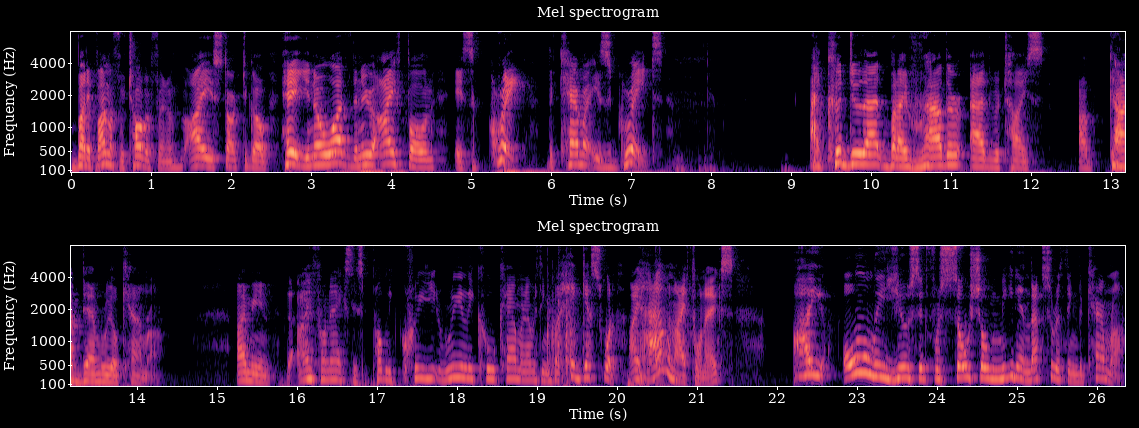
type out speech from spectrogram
But if I'm a photographer and I start to go, hey, you know what? The new iPhone is great. The camera is great. I could do that, but I'd rather advertise a goddamn real camera. I mean, the iPhone X is probably cre- really cool camera and everything, but hey, guess what? I have an iPhone X. I only use it for social media and that sort of thing, the camera.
